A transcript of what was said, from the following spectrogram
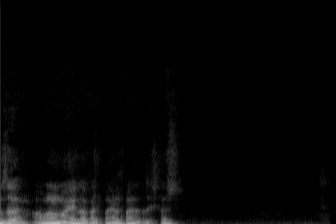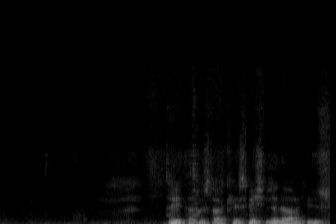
Kanalımıza abone olmayı, like atmayı unutmayın arkadaşlar. Evet arkadaşlar kesme işimize devam ediyoruz.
